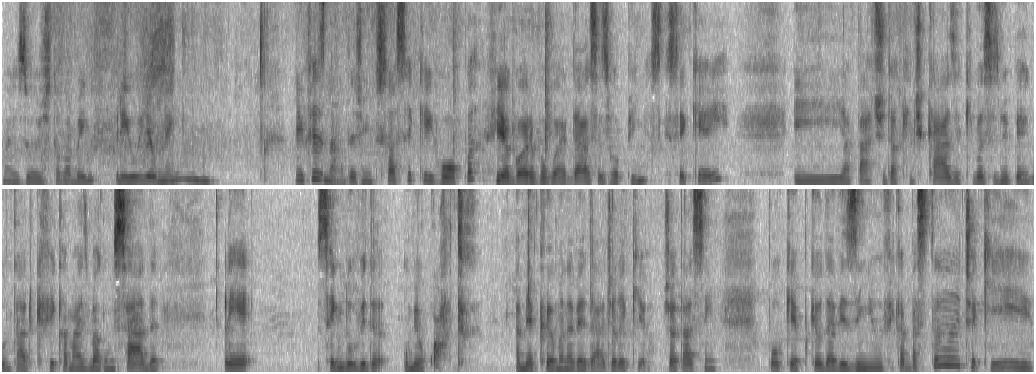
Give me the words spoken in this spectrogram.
Mas hoje tava bem frio e eu nem, nem fiz nada, gente. Só sequei roupa e agora eu vou guardar essas roupinhas que sequei. E a parte daqui de casa que vocês me perguntaram que fica mais bagunçada é, sem dúvida, o meu quarto. A minha cama, na verdade, olha aqui, ó. Já tá assim. Por quê? Porque o Davizinho fica bastante aqui,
